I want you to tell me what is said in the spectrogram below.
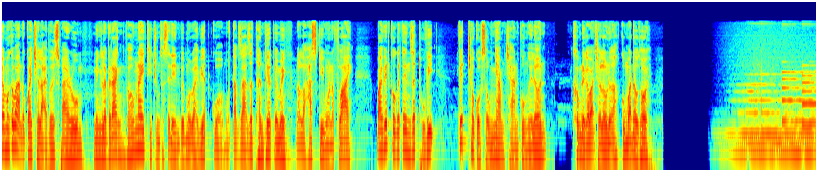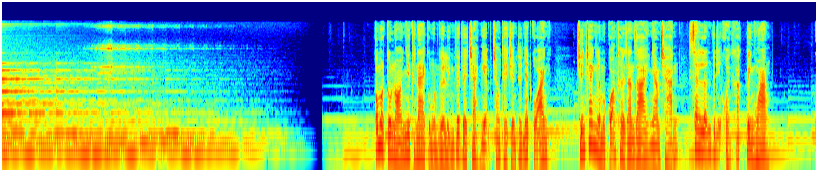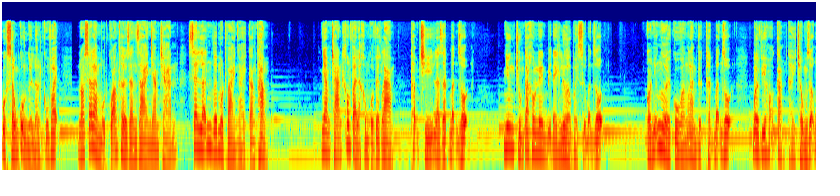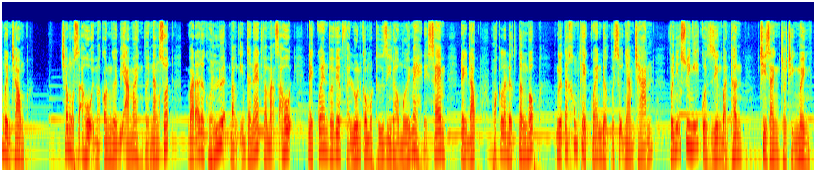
Chào mừng các bạn đã quay trở lại với Spy Room. Mình là Việt Anh và hôm nay thì chúng ta sẽ đến với một bài viết của một tác giả rất thân thiết với mình, đó là Husky Wanna Fly. Bài viết có cái tên rất thú vị, viết cho cuộc sống nhàm chán của người lớn. Không để các bạn chờ lâu nữa, cùng bắt đầu thôi. Có một câu nói như thế này của một người lính viết về trải nghiệm trong Thế chiến thứ nhất của Anh. Chiến tranh là một quãng thời gian dài, nhàm chán, xen lẫn với những khoảnh khắc kinh hoàng. Cuộc sống của người lớn cũng vậy, nó sẽ là một quãng thời gian dài nhàm chán, xen lẫn với một vài ngày căng thẳng. Nhàm chán không phải là không có việc làm, thậm chí là rất bận rộn. Nhưng chúng ta không nên bị đánh lừa bởi sự bận rộn. Có những người cố gắng làm việc thật bận rộn bởi vì họ cảm thấy trống rỗng bên trong. Trong một xã hội mà con người bị ám ảnh với năng suất, và đã được huấn luyện bằng internet và mạng xã hội để quen với việc phải luôn có một thứ gì đó mới mẻ để xem, để đọc hoặc là được tầng bốc, người ta không thể quen được với sự nhàm chán, với những suy nghĩ của riêng bản thân chỉ dành cho chính mình.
